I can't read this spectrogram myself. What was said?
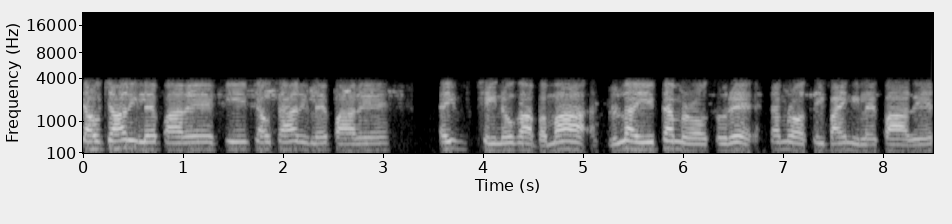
ကြောက်ကြားတွေလည်းပါတယ်ကင်းကြောက်ကြားတွေလည်းပါတယ် အဲ့ချိန်တော့ကဗမာလူလိုက်ရေးတက်မတော်ဆိုတဲ့တက်မတော် စိတ်ပိုင်းတွေလည်းပါတယ်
